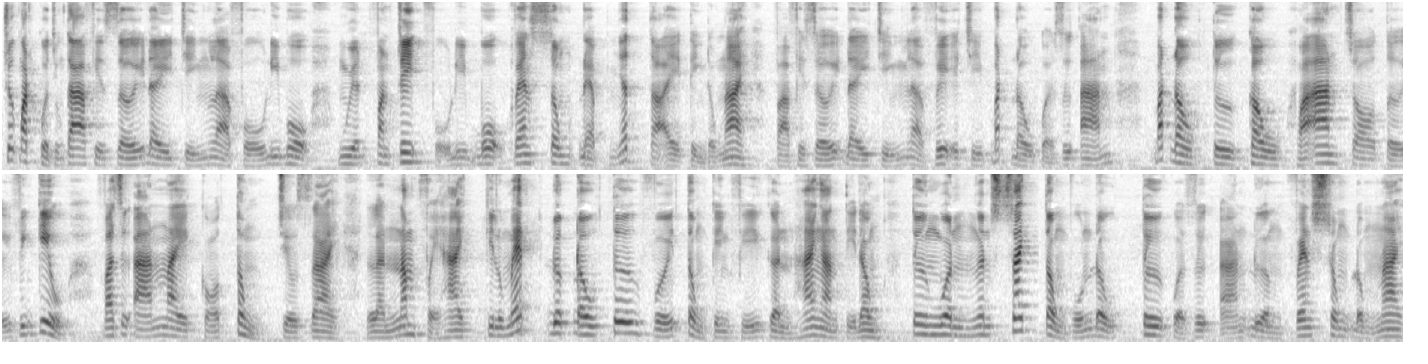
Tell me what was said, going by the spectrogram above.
Trước mặt của chúng ta phía dưới đây chính là phố đi bộ Nguyễn Văn Trị, phố đi bộ ven sông đẹp nhất tại tỉnh Đồng Nai và phía dưới đây chính là vị trí bắt đầu của dự án bắt đầu từ cầu Hóa An cho tới Vĩnh Cửu và dự án này có tổng chiều dài là 5,2 km, được đầu tư với tổng kinh phí gần 2.000 tỷ đồng từ nguồn ngân sách tổng vốn đầu tư của dự án đường ven sông Đồng Nai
